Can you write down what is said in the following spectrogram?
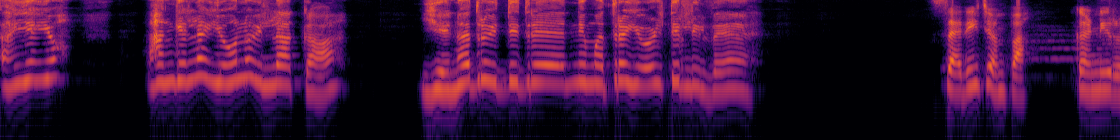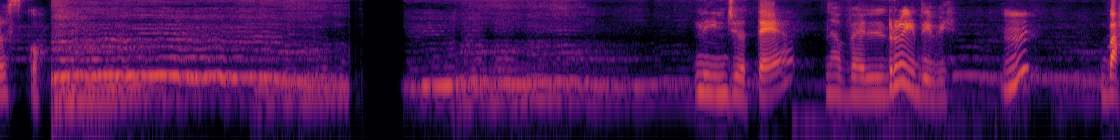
ಅಯ್ಯಯ್ಯೋ ಹಂಗೆಲ್ಲ ಏನೂ ಇಲ್ಲ ಅಕ್ಕ. ಏನಾದ್ರೂ ಇದ್ದಿದ್ರೆ ನಿಮ್ ಹತ್ರ ಹೇಳ್ತಿರ್ಲಿಲ್ವೇ? ಸರಿ ಚಂಪಾ ಕಣ್ಣೀರೋಸ್ಕೋ ನಿನ್ ಜೊತೆ ನಾವೆಲ್ರೂ ಇದ್ದೀವಿ. ಹ್ಮ್? ಬಾ.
